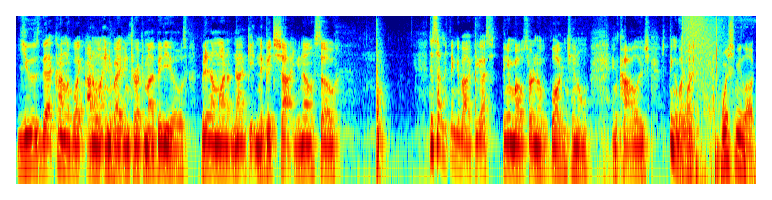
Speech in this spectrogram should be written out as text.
use that kind of like, I don't want anybody interrupting my videos, but then I wind up not getting a good shot, you know? So just something to think about if you guys think about starting a vlogging channel in college. Just think about that. Wish me luck.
